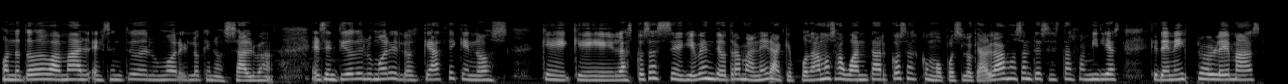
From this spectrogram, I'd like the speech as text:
Cuando todo va mal, el sentido del humor es lo que nos salva. El sentido del humor es lo que hace que nos, que, que las cosas se lleven de otra manera, que podamos aguantar cosas como pues lo que hablábamos antes, estas familias que tenéis problemas,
